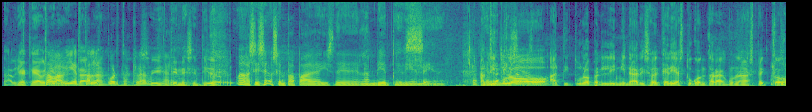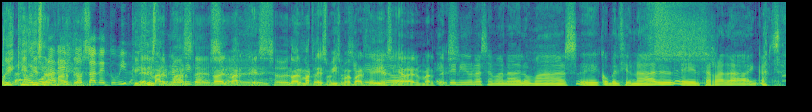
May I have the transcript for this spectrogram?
habría que abrir Estaba la abiertas ventana. las puertas, claro. Sí, Claro. tiene sentido. Bueno, así se- os empapáis del ambiente bien. Sí. A El- título, a título preliminar, Isabel, ¿querías tú contar algún aspecto? ¿Tú ¿Qué, qué hiciste el ¿Alguna martes? anécdota de tu vida? ¿Qué El martes. martes? No, el eh, martes. Isabel? No, ¿Qué el martes mismo. Me parece He bien señalar el He martes. tenido una semana de lo más eh, convencional, eh, encerrada en casa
